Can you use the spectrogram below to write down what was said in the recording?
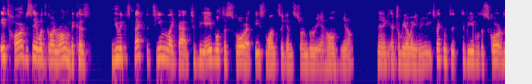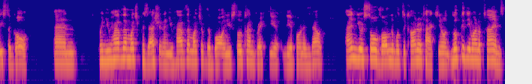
it's hard to say what's gone wrong because you expect a team like that to be able to score at least once against Chonburi at home. You know, away. You know, you expect them to, to be able to score at least a goal, and when you have that much possession and you have that much of the ball and you still can't break the the opponents down, and you're so vulnerable to counterattacks. You know, look at the amount of times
